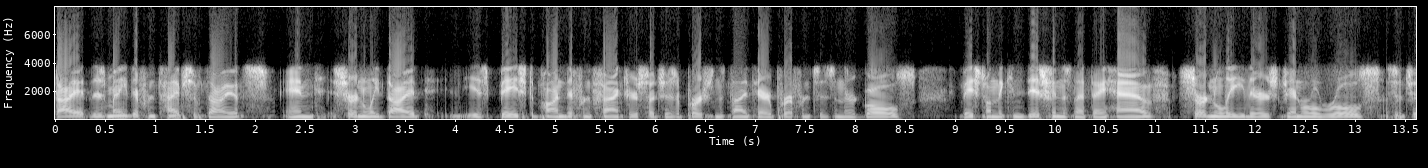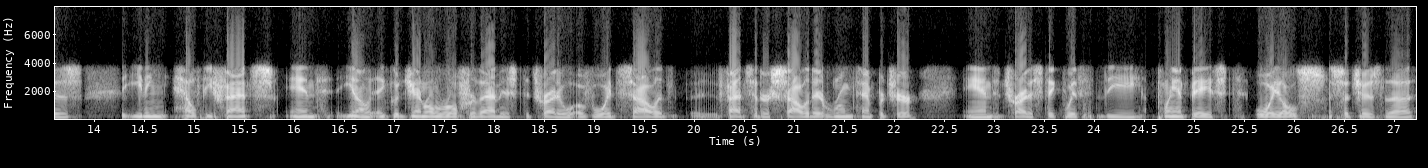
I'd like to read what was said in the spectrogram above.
Diet, there's many different types of diets, and certainly diet is based upon different factors such as a person's dietary preferences and their goals based on the conditions that they have. Certainly, there's general rules such as eating healthy fats and you know a good general rule for that is to try to avoid solid uh, fats that are solid at room temperature and try to stick with the plant based oils, such as the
